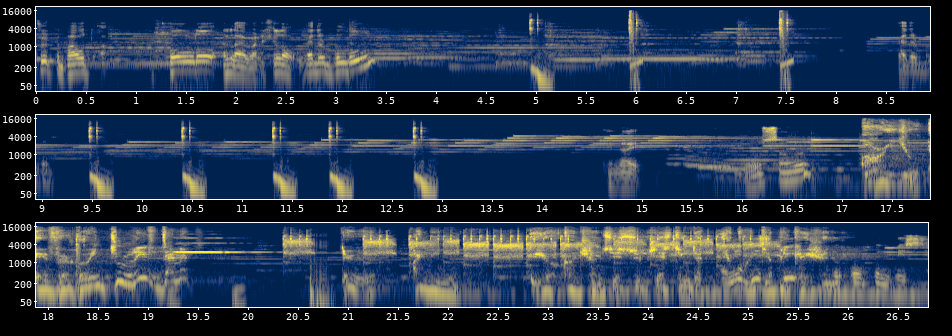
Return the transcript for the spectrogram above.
Truth about Apollo 11. Hello, weather balloon. Weather balloon. Can I go somewhere? Are you ever going to leave, damn it? Uh, I mean, your conscience is suggesting that I need this application. to open this.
